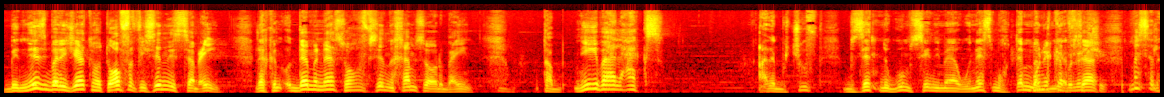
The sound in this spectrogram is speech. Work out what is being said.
بالنسبة لجهات هو توفى في سن ال 70 لكن قدام الناس هو في سن 45 طب نيجي بقى العكس. أنا بتشوف بالذات نجوم سينما وناس مهتمة مونيكا بنفسها. بلوتشي. مثلا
